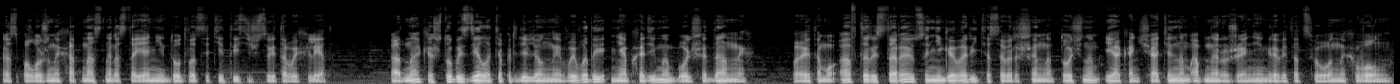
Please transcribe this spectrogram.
расположенных от нас на расстоянии до 20 тысяч световых лет. Однако, чтобы сделать определенные выводы, необходимо больше данных, поэтому авторы стараются не говорить о совершенно точном и окончательном обнаружении гравитационных волн.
